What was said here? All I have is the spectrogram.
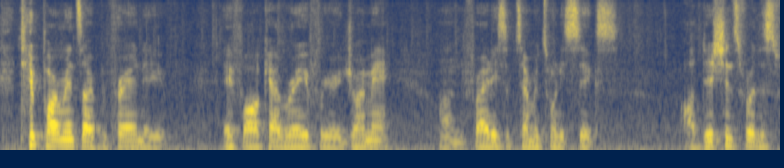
departments are preparing a, a fall cabaret for your enjoyment on Friday, September 26th. Auditions for this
